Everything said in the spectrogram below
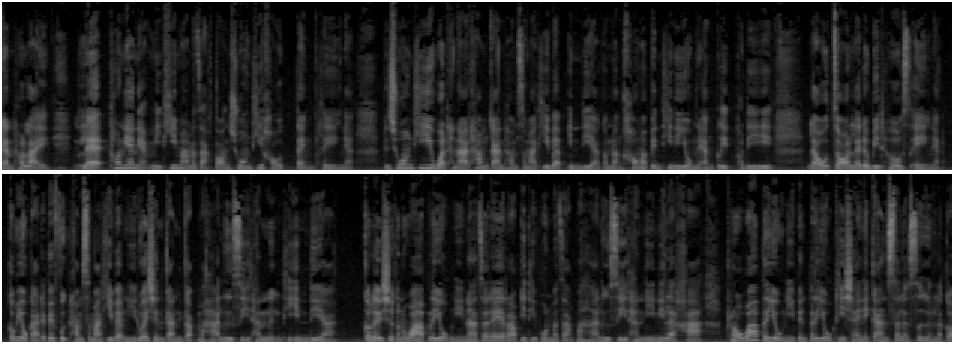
กันเท่าไหร่ และท่อนนี้เนี่ยมีที่มามาจากตอนช่วงที่เขาแต่งเพลงเนี่ยเป็นช่วงที่วัฒนธรรมการทำสมาธิแบบอินเดียกำลังเข้ามาเป็นที่นิยมในอังกฤษพอดี แล้วจอห์นและเดอะบีเทิลส์เองเนี่ยก็มีโอกาสได้ไปฝึกทำสมาธิแบบนี้ด้วยเช่นกันกับมหาฤาษีท่านหนึ่งที่อินเดีย ก็เลยเชื่อกันว่าประโยคนี้น่าจะได้รับอิทธิพลมาจากมหาฤาษีท่านนี้นี่แหละค่ะ เพราะว่าประโยคนี้เป็นประโยคที่ใช้ในการสรรเสริญ และก็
